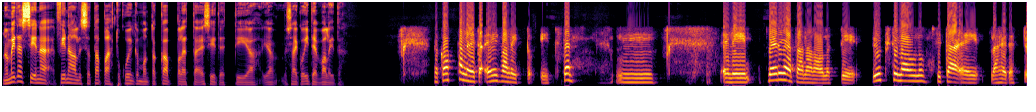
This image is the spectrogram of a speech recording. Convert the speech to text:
No mitä siinä finaalissa tapahtui? Kuinka monta kappaletta esitettiin ja, ja saiko itse valita? No kappaleita ei valittu itse. Mm, eli perjantaina laulettiin yksi laulu, sitä ei lähetetty.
